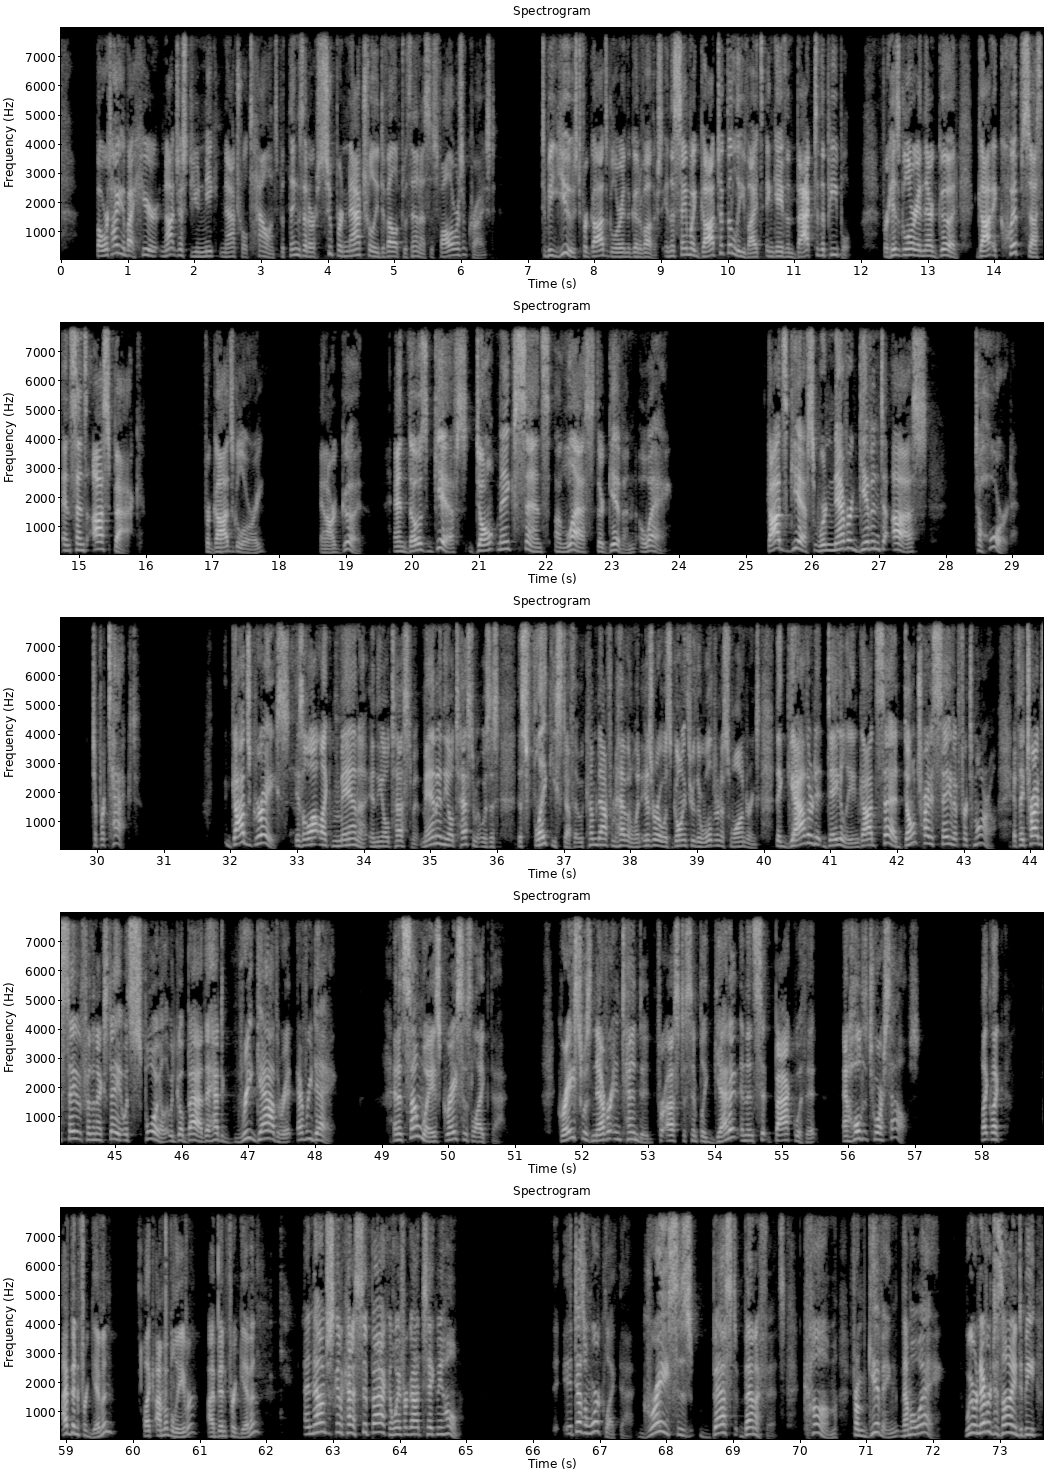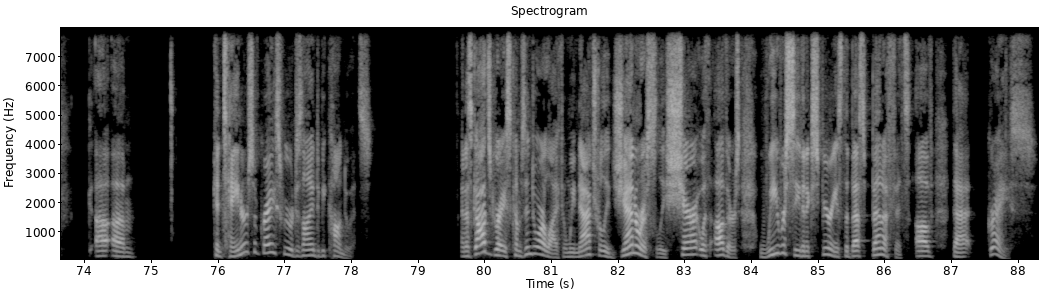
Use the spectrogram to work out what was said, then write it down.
But we're talking about here not just unique natural talents, but things that are supernaturally developed within us as followers of Christ to be used for God's glory and the good of others. In the same way, God took the Levites and gave them back to the people for his glory and their good. God equips us and sends us back for God's glory and our good. And those gifts don't make sense unless they're given away. God's gifts were never given to us to hoard, to protect. God's grace is a lot like manna in the Old Testament. Manna in the Old Testament was this, this flaky stuff that would come down from heaven when Israel was going through their wilderness wanderings. They gathered it daily, and God said, Don't try to save it for tomorrow. If they tried to save it for the next day, it would spoil, it would go bad. They had to regather it every day. And in some ways, grace is like that. Grace was never intended for us to simply get it and then sit back with it and hold it to ourselves. Like, like I've been forgiven. Like I'm a believer. I've been forgiven. And now I'm just going to kind of sit back and wait for God to take me home. It doesn't work like that. Grace's best benefits come from giving them away. We were never designed to be uh, um, containers of grace, we were designed to be conduits. And as God's grace comes into our life and we naturally, generously share it with others, we receive and experience the best benefits of that grace.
